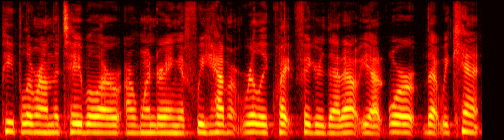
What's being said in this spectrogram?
people around the table are, are wondering if we haven't really quite figured that out yet, or that we can't,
